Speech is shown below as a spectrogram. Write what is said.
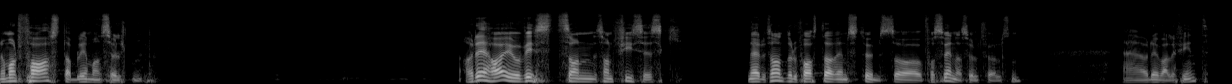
Når man faster, blir man sulten. Og det har jeg jo visst sånn, sånn fysisk. Det er sånn at Når du faster en stund, så forsvinner sultfølelsen. Eh, og det er veldig fint.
